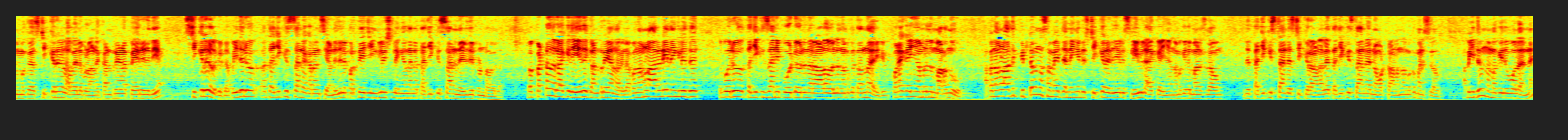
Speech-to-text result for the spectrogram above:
നമുക്ക് സ്റ്റിക്കറുകൾ അവൈലബിൾ ആണ്. കൺട്രിയുടെ പേരെഴുതിയ സ്റ്റിക്കറുകൾ കിട്ടും. അപ്പോൾ ഇതൊരു തജിക്കിസ്ഥാന്റെ കറൻസിയാണ് ഇതിൽ പ്രത്യേകിച്ച് ഇംഗ്ലീഷിൽ ഇങ്ങനെ തന്നെ തജിക്കിസ്ഥാൻ എന്ന് എഴുതിയിട്ടുണ്ടാവില്ല. അപ്പോൾ പെട്ടെന്ന് ഒരാൾക്ക് ഇത് ഏത് കൺട്രിയാണെന്ന് അറിയില്ല. അപ്പോൾ നമ്മൾ ആരുടെയെങ്കിലും ഇത് ഇപ്പോൾ ഒരു തജിക്കിസ്ഥാനിൽ പോയിട്ട് വരുന്ന ഒരാളോ അല്ല നമുക്ക് തന്നായിരിക്കും. കുറേ കഴിഞ്ഞ് നമ്മളിത് മറന്നു പോകും. അപ്പോൾ നമ്മൾ അത് കിട്ടുന്ന സമയത്ത് തന്നെ ഇങ്ങനെ ഒരു സ്റ്റിക്കർ എഴുതി ഒരു സ്ലീവിലാക്കി കഴിഞ്ഞാൽ നമുക്കിത് മനസ്സിലാവും. ഇത് തജിക്കിസ്ഥാന്റെ സ്റ്റിക്കറാണ് അല്ലെങ്കിൽ തജിക്കിസ്ഥാന്റെ നോട്ടാണെന്ന് നമുക്ക് മനസ്സിലാവും. അപ്പോൾ ഇതും നമുക്ക് ഇതുപോലെ തന്നെ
